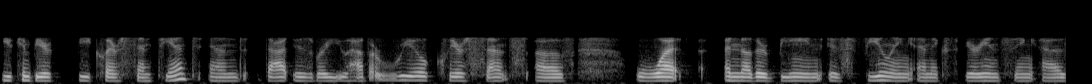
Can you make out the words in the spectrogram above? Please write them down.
You can be be clairsentient and that is where you have a real clear sense of what another being is feeling and experiencing as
